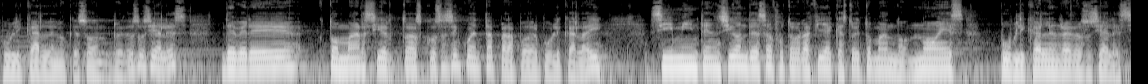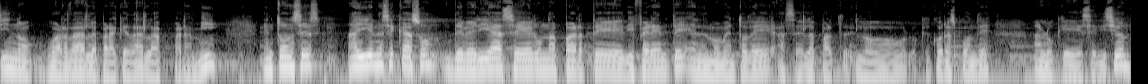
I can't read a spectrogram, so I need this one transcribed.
publicarla en lo que son redes sociales, deberé tomar ciertas cosas en cuenta para poder publicarla ahí. Si mi intención de esa fotografía que estoy tomando no es publicarla en redes sociales, sino guardarla para quedarla para mí, entonces ahí en ese caso debería ser una parte diferente en el momento de hacer la parte lo, que corresponde lo que es edición.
